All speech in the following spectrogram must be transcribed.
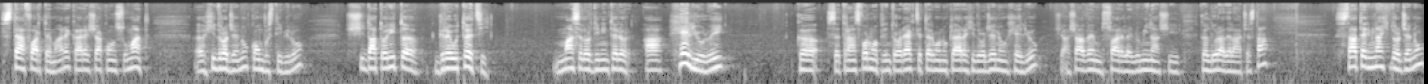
stea foarte mare care și-a consumat uh, hidrogenul, combustibilul, și datorită greutății maselor din interior a heliului, că se transformă printr-o reacție termonucleară hidrogenul în heliu, și așa avem soarele, lumina și căldura de la acesta, s-a terminat hidrogenul,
